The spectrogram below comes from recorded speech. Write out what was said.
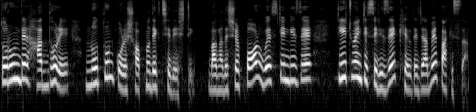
তরুণদের হাত ধরে নতুন করে স্বপ্ন দেখছে দেশটি। বাংলাদেশের পর ওয়েস্ট ইন্ডিজে টি টোয়েন্টি সিরিজে খেলতে যাবে পাকিস্তান।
